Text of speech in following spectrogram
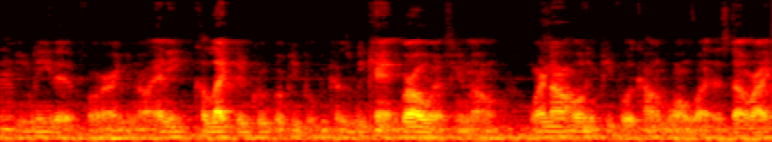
Mm. You need it for you know any collective group of people because we can't grow if you know we're not holding people accountable on what is done right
